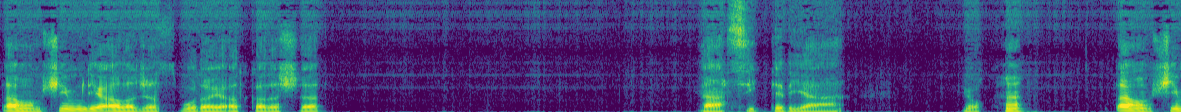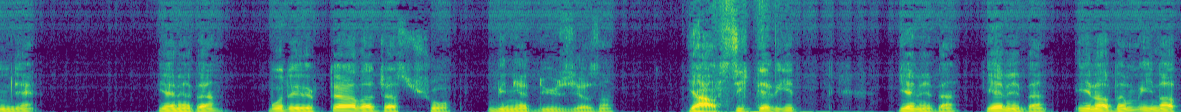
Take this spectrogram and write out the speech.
Tamam şimdi alacağız burayı arkadaşlar. Ya siktir ya. Yok. Heh. Tamam şimdi yeniden bu drifti alacağız şu 1700 yazan. Ya siktir git. Yeniden. Yeniden. İnadım inat.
